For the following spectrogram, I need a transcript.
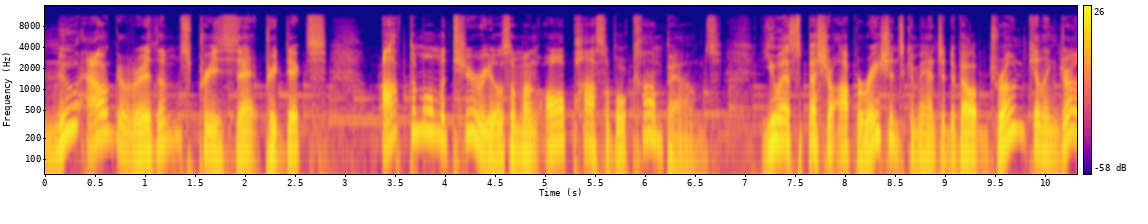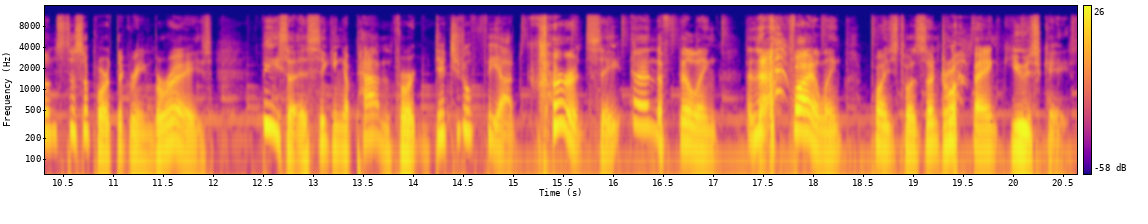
new algorithms present predicts optimal materials among all possible compounds. U.S. Special Operations Command to develop drone killing drones to support the Green Berets. Visa is seeking a patent for digital fiat currency, and the filling and that filing points to a central bank use case.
